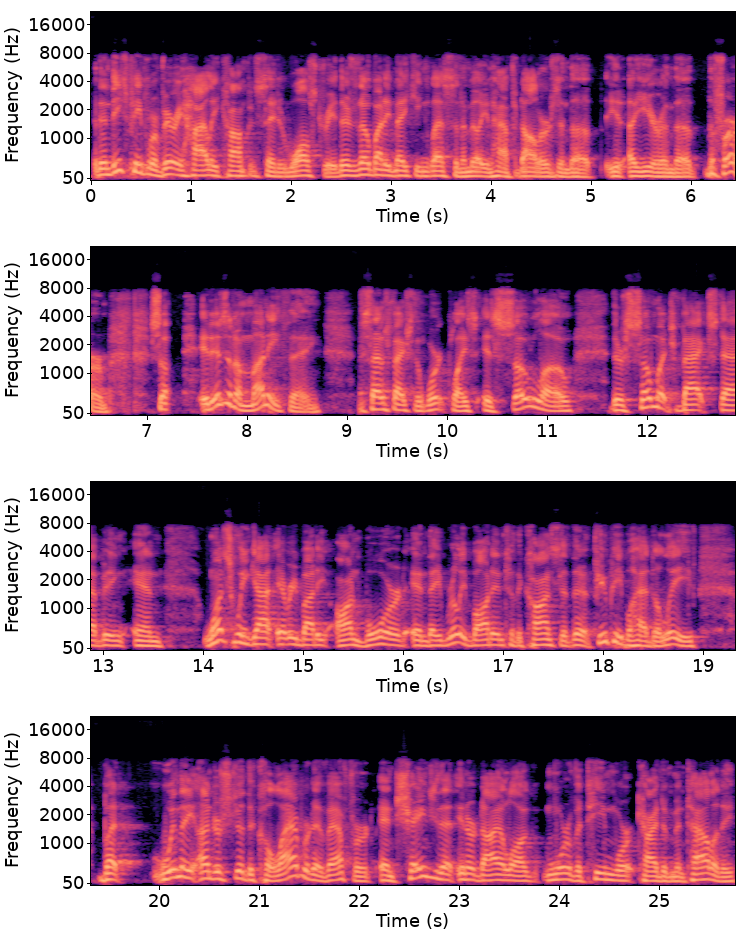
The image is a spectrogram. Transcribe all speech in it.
And then these people are very highly compensated Wall Street. There's nobody making less than a million half a dollars in the a year in the the firm. So it isn't a money thing. The satisfaction in the workplace is so low. There's so much backstabbing and once we got everybody on board and they really bought into the concept that a few people had to leave, but when they understood the collaborative effort and changing that inner dialogue, more of a teamwork kind of mentality,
